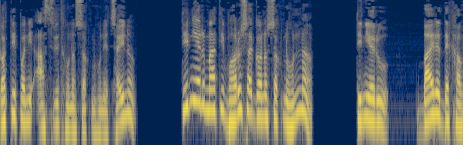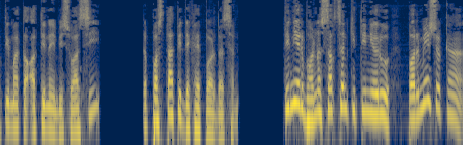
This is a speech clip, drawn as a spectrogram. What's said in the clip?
कति पनि आश्रित हुन सक्नुहुने छैन। तिनीहरूमाथि भरोसा गर्न सक्नुहुन्न। तिनीहरू बाहिर देखावटीमा त अति नै विश्वासी र प्रस्तापी देखाइ पर्दछन्। तिनीहरू भन्न सक्छन् कि तिनीहरू परमेश्वर कहाँ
